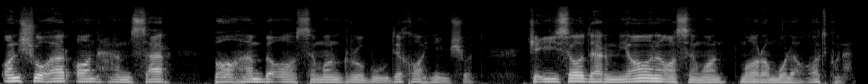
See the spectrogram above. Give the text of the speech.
آن شوهر آن همسر با هم به آسمان ربوده خواهیم شد که عیسی در میان آسمان ما را ملاقات کند.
